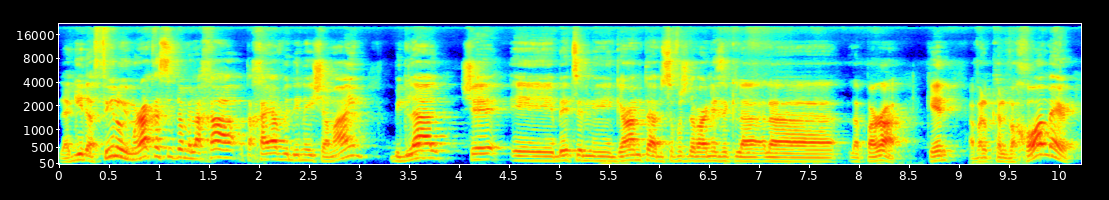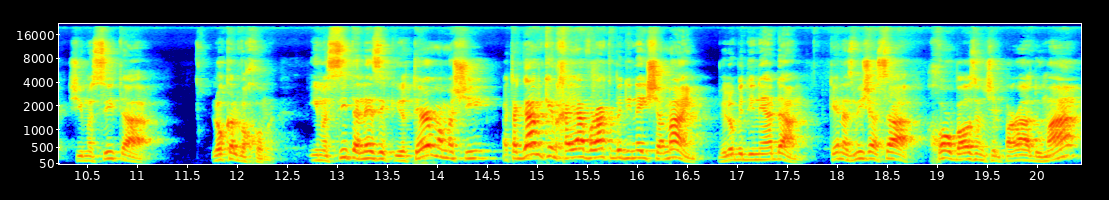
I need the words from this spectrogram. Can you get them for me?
להגיד אפילו אם רק עשית מלאכה אתה חייב בדיני שמיים, בגלל שבעצם אה, גרמת בסופו של דבר נזק לפרה, כן? אבל קל וחומר שאם עשית, לא קל וחומר, אם עשית נזק יותר ממשי, אתה גם כן חייב רק בדיני שמיים ולא בדיני אדם, כן? אז מי שעשה חור באוזן של פרה אדומה,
